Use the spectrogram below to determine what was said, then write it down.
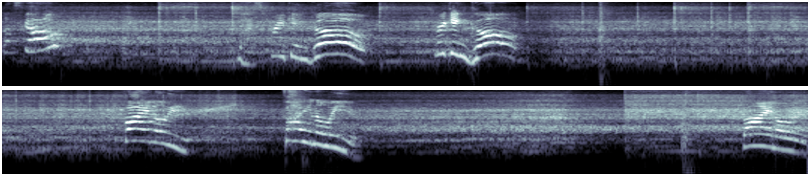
Let's go! Let's freaking go! Freaking go! Finally! Finally! Finally!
